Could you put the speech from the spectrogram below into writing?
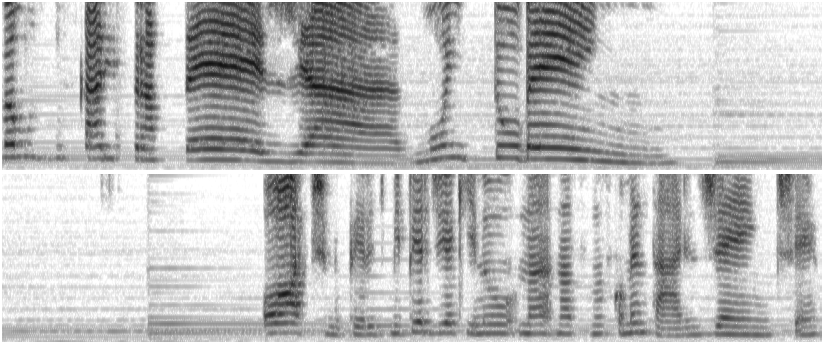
vamos buscar estratégias. Muito bem. Ótimo, me perdi aqui no, na, nas, nos comentários, gente.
